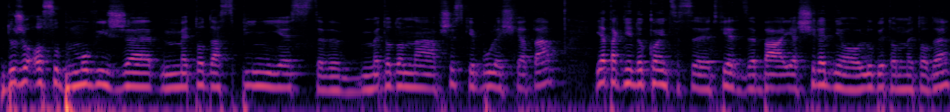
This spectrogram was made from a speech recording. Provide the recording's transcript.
Dużo osób mówi, że metoda spin jest e, metodą na wszystkie bóle świata. Ja tak nie do końca twierdzę, ba ja średnio lubię tą metodę.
